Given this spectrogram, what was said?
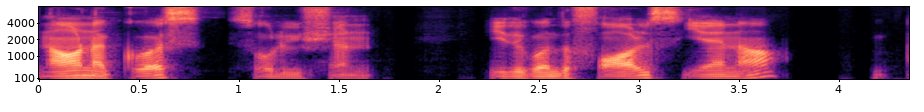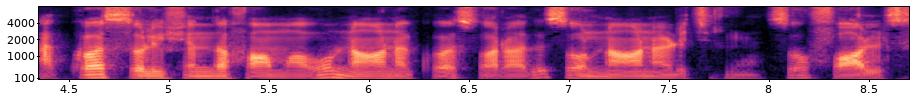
non aqueous solution இதுக்கு வந்து ஃபால்ஸ் ஏன்னா அக்வாஸ் சொல்யூஷன் தான் ஃபார்ம் ஆகும். நான் அக்வாஸ் வராது. ஸோ நான் அடிச்சிருங்க. So false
